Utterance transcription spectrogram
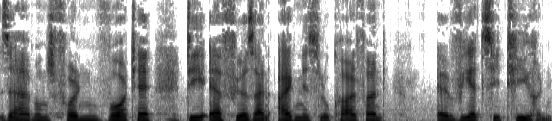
salbungsvollen Worte, die er für sein eigenes Lokal fand. Äh, Wir zitieren.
